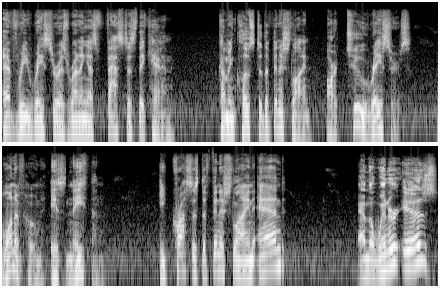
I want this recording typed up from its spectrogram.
Every racer is running as fast as they can. Coming close to the finish line are two racers, one of whom is Nathan. He crosses the finish line and And the winner is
